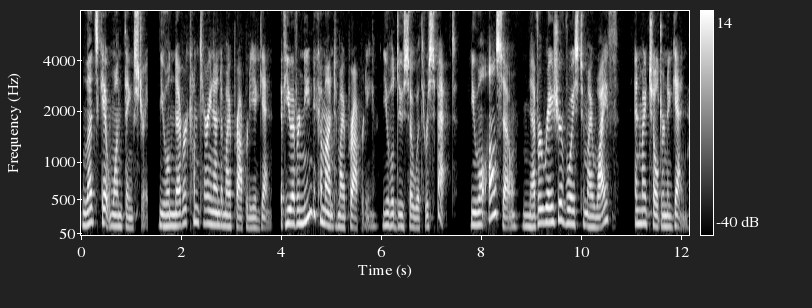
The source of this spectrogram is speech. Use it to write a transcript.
Let's get one thing straight. You will never come tearing onto my property again. If you ever need to come onto my property, you will do so with respect. You will also never raise your voice to my wife and my children again.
